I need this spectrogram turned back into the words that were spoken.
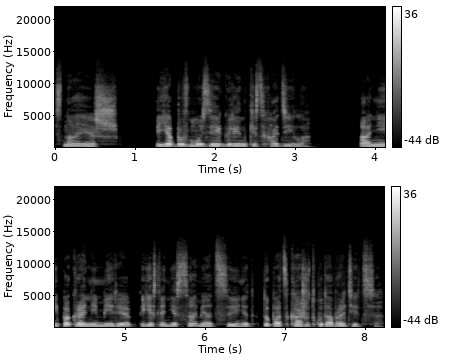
Знаешь, я бы в музей Глинки сходила. Они, по крайней мере, если не сами оценят, то подскажут, куда обратиться.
